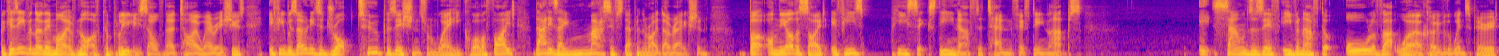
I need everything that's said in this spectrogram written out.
Because even though they might have not have completely solved their tyre wear issues, if he was only to drop two positions from where he qualified, that is a massive step in the right direction. But on the other side, if he's P16 after 10, 15 laps, it sounds as if even after all of that work over the winter period,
